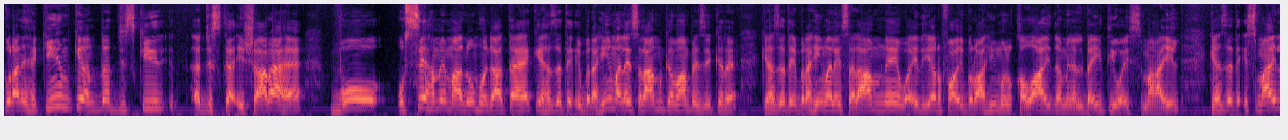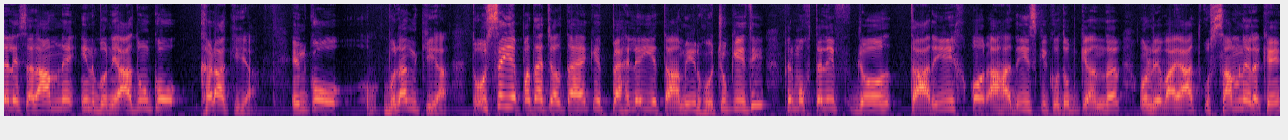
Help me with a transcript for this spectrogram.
قرآن حکیم کے اندر جس کی، جس کا اشارہ ہے، وہ اس سے ہمیں معلوم ہو جاتا ہے کہ حضرت ابراہیم علیہ السلام کا وہاں پہ ذکر ہے کہ حضرت ابراہیم علیہ السلام نے وَإِذْ يَرْفَعُ إِبْرَاهِيمُ الْقَوَائِدَ مِنَ الْبَيْتِ وَإِسْمَعِيلِ کہ حضرت اسماعیل علیہ السلام نے ان بنیادوں کو کھڑا کیا، ان کو بلند کیا۔ تو اس سے یہ پتہ چلتا ہے کہ پہلے یہ تعمیر ہو چکی تھی، پھر مختلف جو تاریخ اور احادیث کی کتب کے اندر ان روایات کو سامنے رکھیں۔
